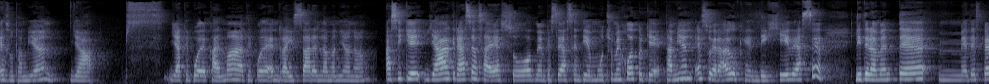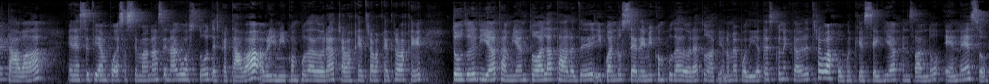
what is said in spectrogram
eso también ya, ya te puede calmar, te puede enraizar en la mañana. Así que ya gracias a eso me empecé a sentir mucho mejor porque también eso era algo que dejé de hacer. Literalmente me despertaba en ese tiempo, esas semanas en agosto, despertaba, abrí mi computadora, trabajé, trabajé, trabajé todo el día, también toda la tarde y cuando cerré mi computadora todavía no me podía desconectar del trabajo porque seguía pensando en eso.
